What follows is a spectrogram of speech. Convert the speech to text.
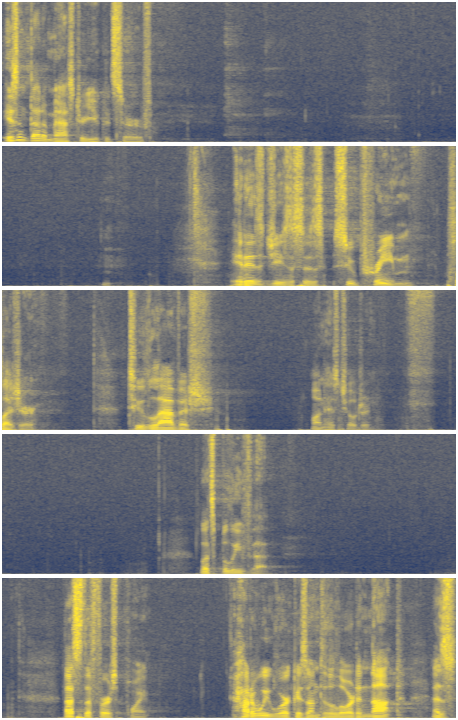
Isn't that a master you could serve? Hmm. It is Jesus' supreme pleasure to lavish on his children. Let's believe that. That's the first point. How do we work as unto the Lord and not as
